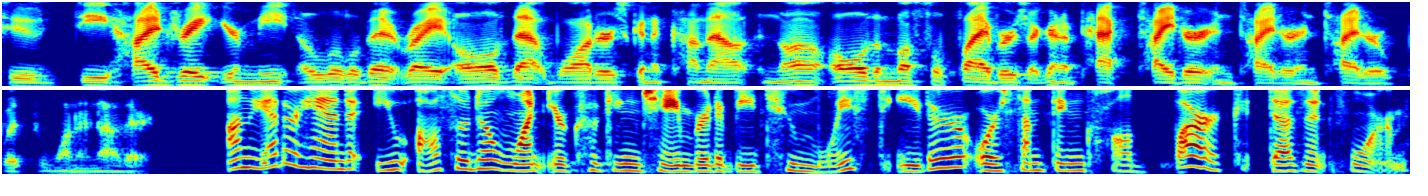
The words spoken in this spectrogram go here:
to dehydrate your meat a little bit, right? All of that water is going to come out, and all, all the muscle fibers are going to pack tighter and tighter and tighter with one another. On the other hand, you also don't want your cooking chamber to be too moist either, or something called bark doesn't form.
